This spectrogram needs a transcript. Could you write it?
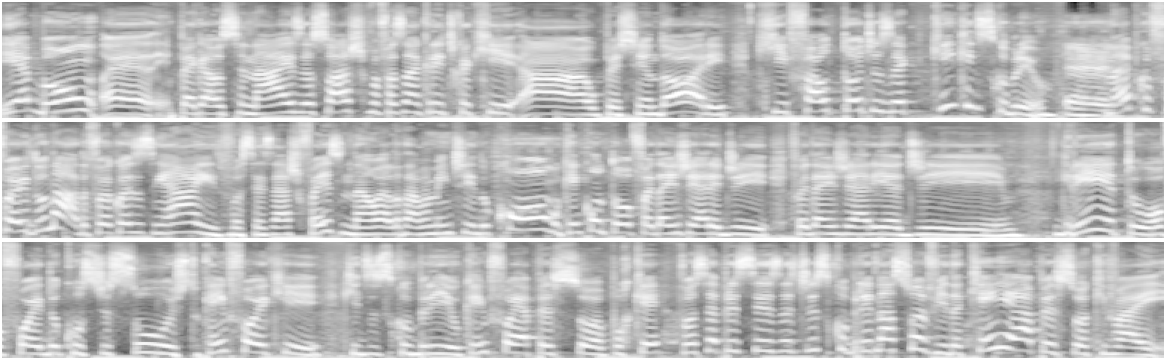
E é bom é, pegar os sinais. Eu só acho, vou fazer uma crítica aqui ao Peixinho Dory, que faltou dizer quem que descobriu. É. Na época foi do nada, foi uma coisa assim, ai, vocês acham que foi isso? Não, ela tava mentindo. Como? Quem contou? Foi da engenharia de. Foi da engenharia de grito ou foi do curso de susto? Quem foi que, que descobriu? Quem foi a pessoa? Porque você precisa descobrir na sua vida quem é a pessoa que vai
